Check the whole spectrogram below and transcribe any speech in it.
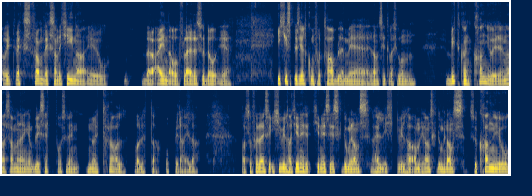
Og et veks, framveksende Kina er jo bare én av flere som da er ikke spesielt komfortable med den situasjonen. Bitcoin kan jo i denne sammenhengen bli sett på som en nøytral valuta oppi det hele. Altså For de som ikke vil ha kinesisk dominans, og heller ikke vil ha amerikansk dominans, så kan jo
